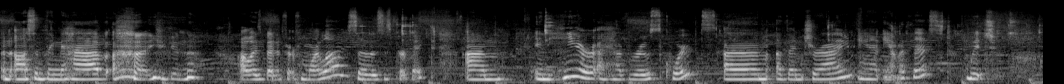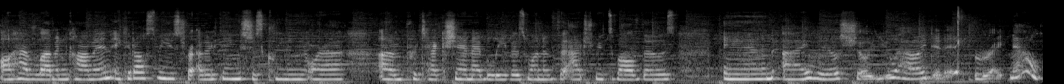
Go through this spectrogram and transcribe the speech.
an awesome thing to have. you can always benefit from more love, so this is perfect. Um, in here, I have rose quartz, um, aventurine, and amethyst, which all have love in common. It could also be used for other things, just cleaning the aura. Um, protection, I believe, is one of the attributes of all of those. And I will show you how I did it right now.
